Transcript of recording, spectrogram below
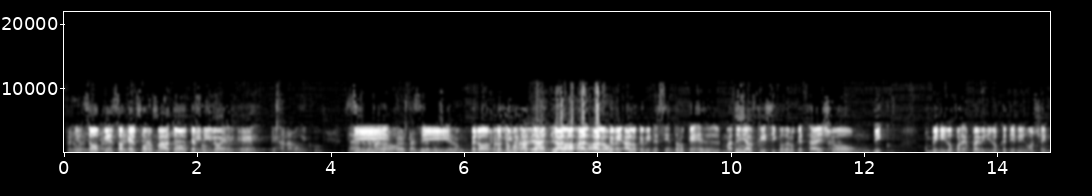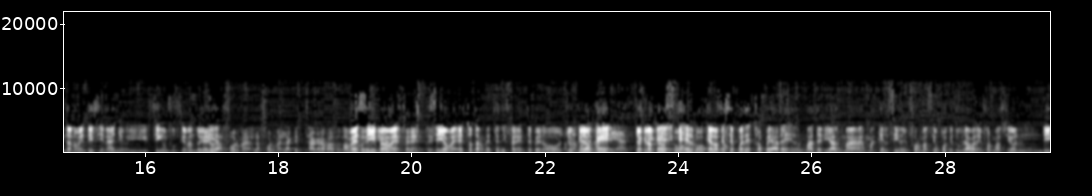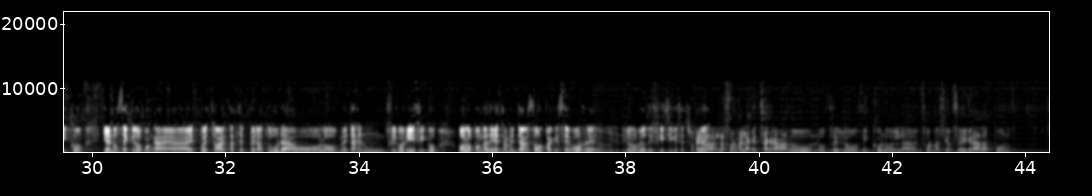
Pero pienso, es- pienso que el formato... similar. Que el vinilo form- es, es, es analógico. Sí, Claro, pero también le sí, pusieron pero, estamos hablando a lo, ha pasado a- a lo que, a lo que viene siendo lo que es el material físico de lo que está hecho un disco. Un vinilo, por ejemplo, hay vinilos que tienen 80, 90 y 100 años y siguen funcionando hoy Pero día. la forma, la forma en la que está grabado un Hombre, disco de sí, vinilo pero es diferente. sí, hombre, es totalmente diferente, pero yo creo que material. yo creo que, que es el, que lo que se puede estropear es el material más, más que en sí la información, porque tú grabas la información en un disco y a no ser que lo pongas expuesto a altas temperaturas o lo metas en un frigorífico o lo pongas directamente al sol para que se borre, yo lo veo difícil que se estropee. Pero la, la forma en la que está grabado los, de, los discos, lo- la información se degrada por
